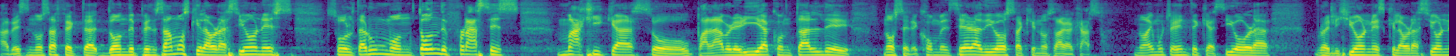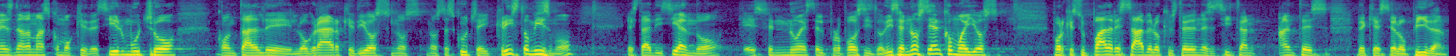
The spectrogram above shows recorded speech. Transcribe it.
a veces nos afecta, donde pensamos que la oración es soltar un montón de frases mágicas o palabrería con tal de, no sé, de convencer a Dios a que nos haga caso. No hay mucha gente que así ora religiones, que la oración es nada más como que decir mucho con tal de lograr que Dios nos, nos escuche. Y Cristo mismo está diciendo, ese no es el propósito. Dice, no sean como ellos, porque su Padre sabe lo que ustedes necesitan antes de que se lo pidan.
